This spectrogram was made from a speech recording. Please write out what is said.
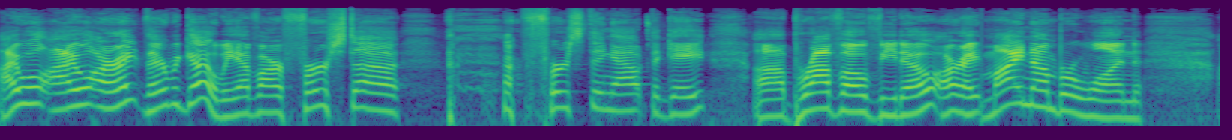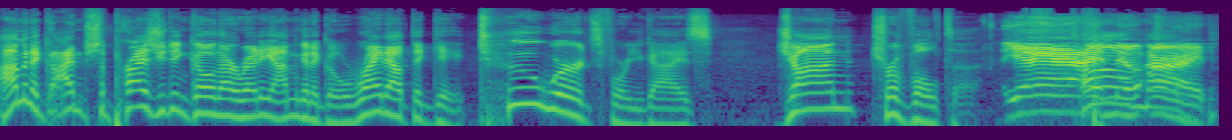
I will. I will. All right, there we go. We have our first. uh first thing out the gate. Uh, bravo, Vito. All right, my number one. I'm gonna. go I'm surprised you didn't go there already. I'm gonna go right out the gate. Two words for you guys. John Travolta. yeah, I Oh know. All my- right.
